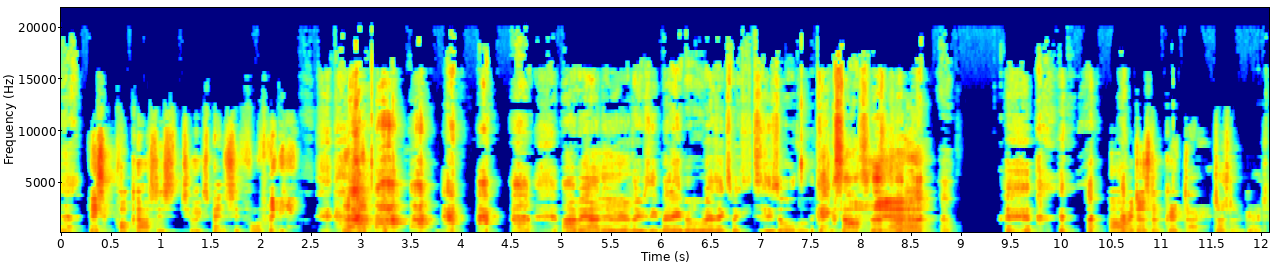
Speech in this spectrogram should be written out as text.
Yeah. This podcast is too expensive for me. I mean, I knew we were losing money, but we weren't expecting to lose all of the Kickstarters. Yeah. oh, it does look good though. It does look good.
